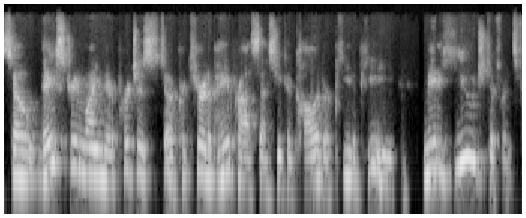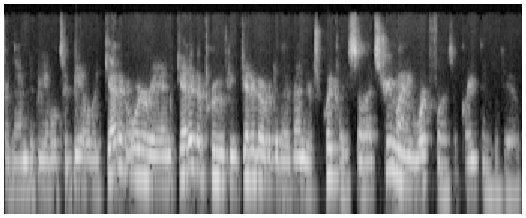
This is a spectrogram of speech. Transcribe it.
So they streamlined their purchase uh, procure to pay process, you could call it, or P2P, made a huge difference for them to be able to be able to get an order in, get it approved, and get it over to their vendors quickly. So that streamlining workflow is a great thing to do.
